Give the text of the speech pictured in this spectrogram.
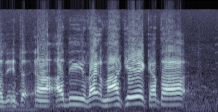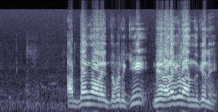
అది అది రా- నాకే కథ అర్థం కాలేదు ఇంతవరకు. నేను అడగలే అందుకనే.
